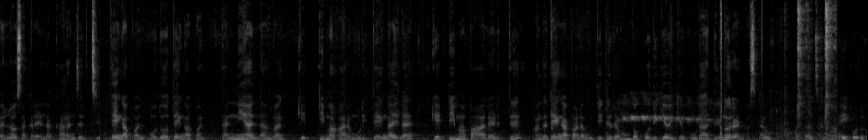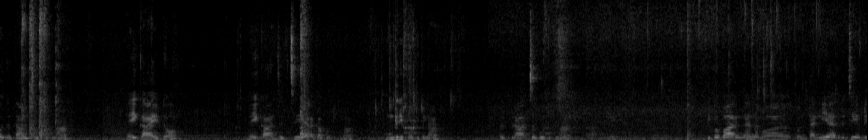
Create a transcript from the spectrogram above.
வெல்லம் சர்க்கரை எல்லாம் கரைஞ்சிருச்சு. தேங்காய் பால் மொதல் தேங்காய் பால். தண்ணியாக இல்லாமல் கெட்டிமாக அரைமுடி தேங்காயில் கெட்டிமாக பால் எடுத்து அந்த தேங்காய் பாலை ஊற்றிட்டு ரொம்ப கொதிக்க வைக்கக்கூடாது இன்னொரு அடுப்பு ஸ்டவ் பற்ற வச்சுக்கலாம். நெய் போட்டு கொஞ்சம் தாளிச்சு வச்சுக்கலாம். நெய் காயட்டும் நெய் காஞ்சிருச்சு ஏலக்காய் போட்டுக்கலாம் முந்திரி போட்டுக்கலாம் திராட்சை போட்டுக்கலாம். இப்போ பாருங்கள் நம்ம கொஞ்சம் தண்ணியாக இருந்துச்சு எப்படி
